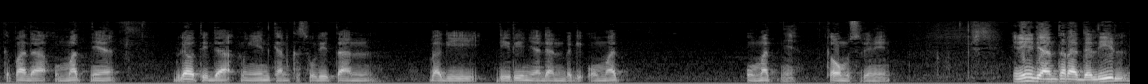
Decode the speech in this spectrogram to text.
kepada umatnya beliau tidak menginginkan kesulitan bagi dirinya dan bagi umat umatnya kaum muslimin. Ini di antara dalil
